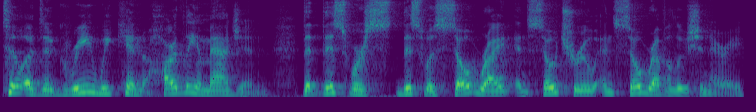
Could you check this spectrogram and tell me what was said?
to a degree we can hardly imagine that this were this was so right and so true and so revolutionary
